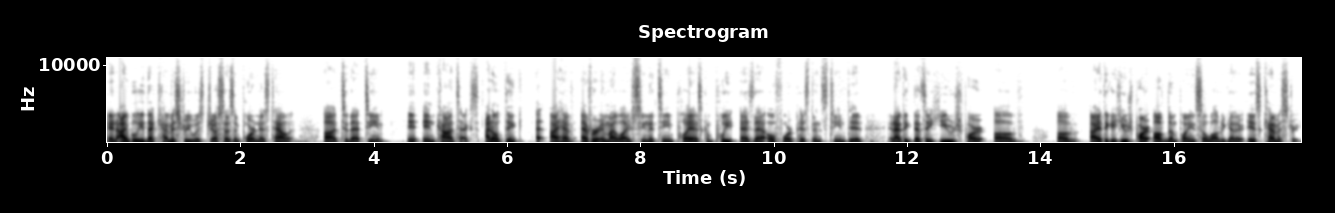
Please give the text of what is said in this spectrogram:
And I believe that chemistry was just as important as talent uh, to that team in, in context. I don't think I have ever in my life seen a team play as complete as that 04 Pistons team did. And I think that's a huge part of of I think a huge part of them playing so well together is chemistry.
